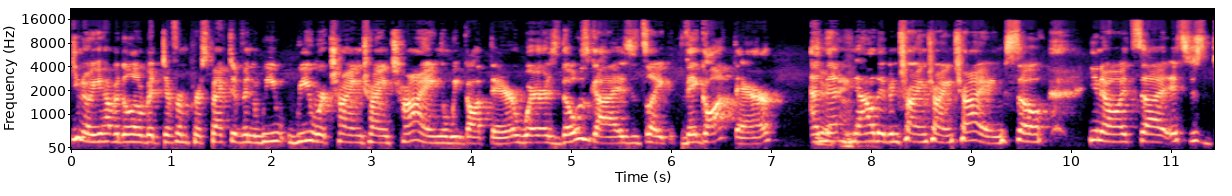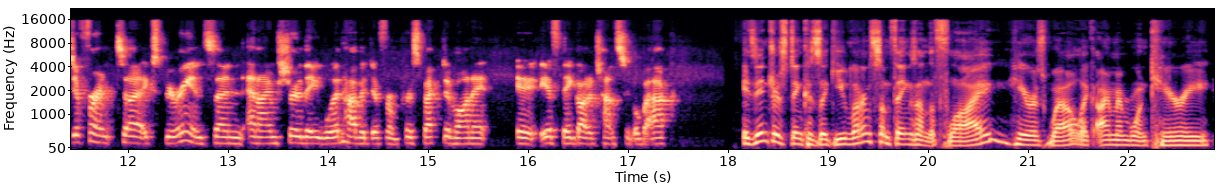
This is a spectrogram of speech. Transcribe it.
you know, you have a little bit different perspective, and we we were trying, trying, trying, and we got there. Whereas those guys, it's like they got there, and yeah. then now they've been trying, trying, trying. So you know, it's uh, it's just different uh, experience, and and I'm sure they would have a different perspective on it if they got a chance to go back. It's interesting because like you learn some things on the fly here as well. Like I remember when Kerri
